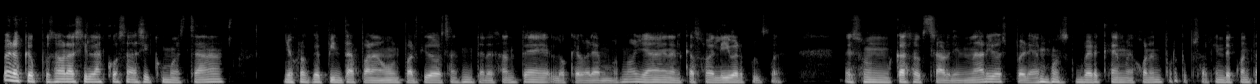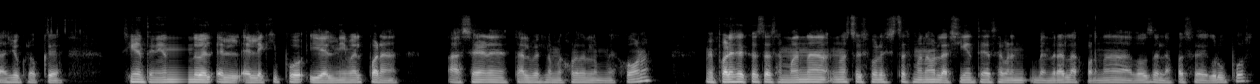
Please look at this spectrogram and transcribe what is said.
pero que pues ahora sí la cosa así como está, yo creo que pinta para un partido bastante interesante lo que veremos, ¿no? Ya en el caso de Liverpool, pues es un caso extraordinario, esperemos ver que mejoren porque pues a fin de cuentas yo creo que siguen teniendo el, equipo y el nivel para hacer eh, tal vez lo mejor de lo mejor. Me parece que esta semana, no estoy seguro si esta semana o la siguiente ya se vendrá la jornada 2 de la fase de grupos.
